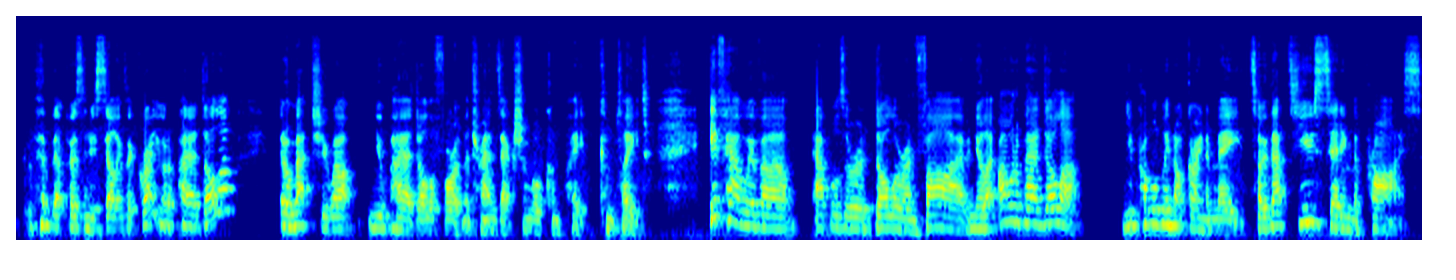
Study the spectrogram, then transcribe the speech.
that person who's selling is like, great, you want to pay a dollar, it'll match you up, you'll pay a dollar for it, and the transaction will complete. complete. If, however, apples are a dollar and five, and you're like, I want to pay a dollar, you're probably not going to meet. So that's you setting the price.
